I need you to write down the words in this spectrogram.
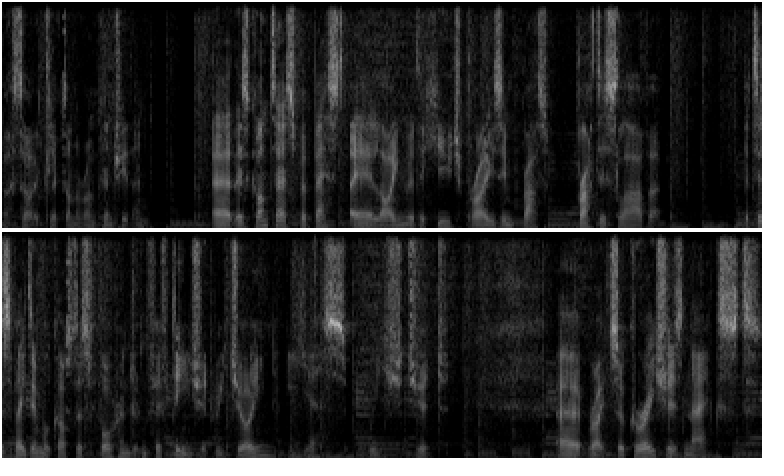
I thought I clicked on the wrong country then. Uh, there's a contest for best airline with a huge prize in Brat Bratislava. Participating will cost us 415. Should we join? Yes, we should. Uh, right, so Croatia is next.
